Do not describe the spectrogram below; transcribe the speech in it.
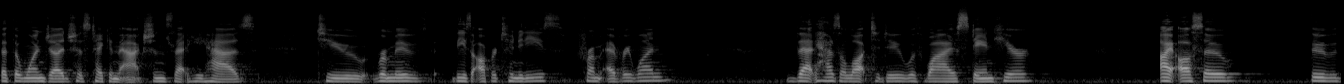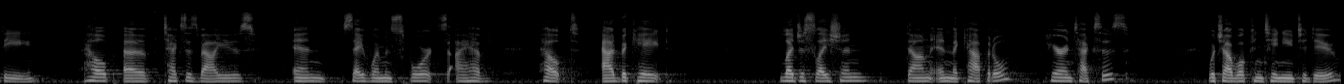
that the one judge has taken the actions that he has to remove these opportunities from everyone. That has a lot to do with why I stand here. I also, through the help of Texas Values and Save Women's Sports, I have helped advocate legislation down in the Capitol here in Texas, which I will continue to do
